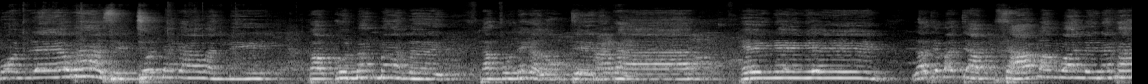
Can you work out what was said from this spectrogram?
หมดแล้ว50ชุดนะคะวันนี้ ขอบคุณมากมากๆเลยทำบุญให้กับโรงเจนะคะ เฮงเฮงเฮงเราจะมาจับสามรางวัลเลยนะคะ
